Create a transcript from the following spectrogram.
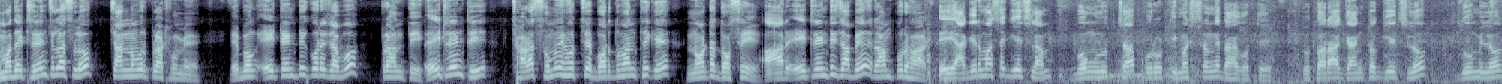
আমাদের ট্রেন চলে আসলো চার নম্বর প্ল্যাটফর্মে এবং এই ট্রেনটি করে যাব প্রান্তিক। এই ট্রেনটি ছাড়ার সময় হচ্ছে বর্ধমান থেকে নটা দশে। আর এই ট্রেনটি যাবে রামপুরহাট। এই আগের মাসে গিয়েছিলাম বংলুচ্চা পুরো টিমের সঙ্গে দেখা করতে। তো তারা গ্যাংটক গিয়েছিল দু মিলিয়ন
